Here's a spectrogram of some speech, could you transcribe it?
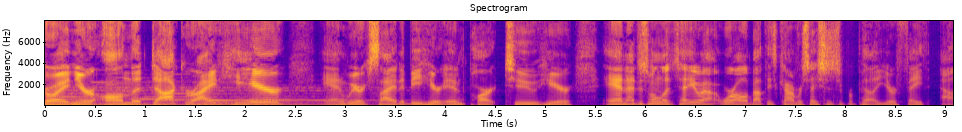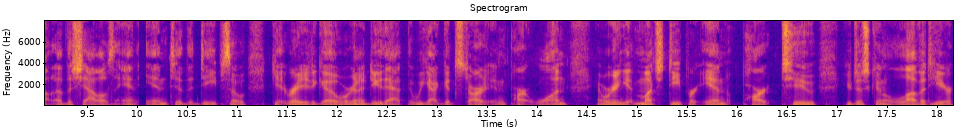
Troy, and you're on the dock right here. And we're excited to be here in part two here. And I just want to tell you, we're all about these conversations to propel your faith out of the shallows and into the deep. So get ready to go. We're going to do that. We got good start in part one, and we're going to get much deeper in part two. You're just going to love it here.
